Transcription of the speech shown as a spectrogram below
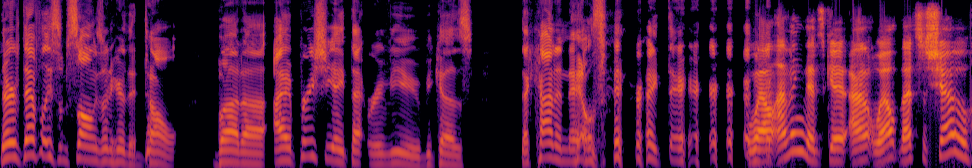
There's definitely some songs on here that don't, but uh, I appreciate that review because that kind of nails it right there. Well, I think that's good. I, well, that's a show.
